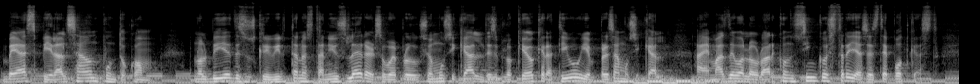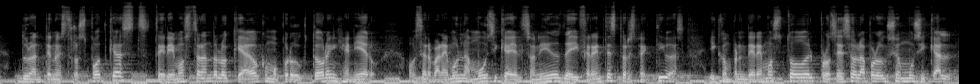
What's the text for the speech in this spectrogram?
ve a spiralsound.com. No olvides de suscribirte a nuestra newsletter sobre producción musical, desbloqueo creativo y empresa musical, además de valorar con 5 estrellas este podcast. Durante nuestros podcasts te iré mostrando lo que hago como productor e ingeniero, observaremos la música y el sonido desde diferentes perspectivas y comprenderemos todo el proceso de la producción musical,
